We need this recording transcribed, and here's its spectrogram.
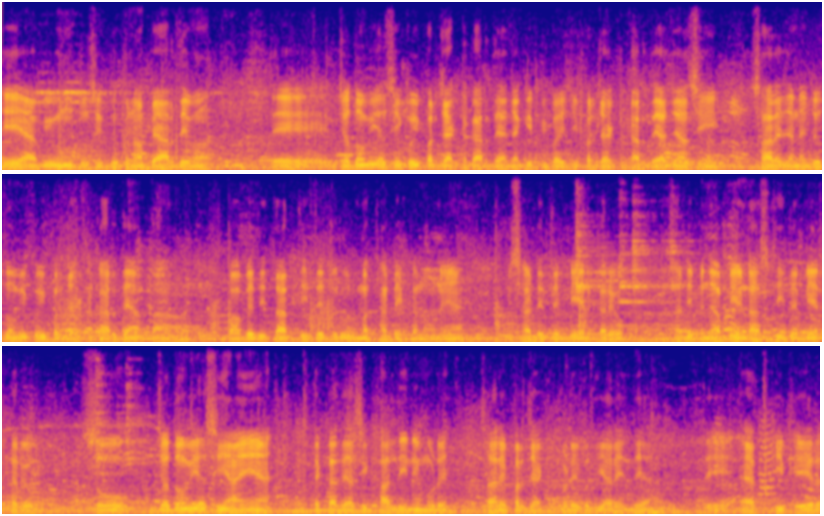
ਇਹ ਹੈ ਵੀ ਉਹਨੂੰ ਤੁਸੀਂ ਦੁੱਗਣਾ ਪਿਆਰ ਦੇਵੋ ਤੇ ਜਦੋਂ ਵੀ ਅਸੀਂ ਕੋਈ ਪ੍ਰੋਜੈਕਟ ਕਰਦੇ ਆ ਜਾਂ ਗਿੱਪੀ ਬਾਈ ਜੀ ਪ੍ਰੋਜੈਕਟ ਕਰਦੇ ਆ ਜਾਂ ਅਸੀਂ ਸਾਰੇ ਜਣੇ ਜਦੋਂ ਵੀ ਕੋਈ ਪ੍ਰੋਜੈਕਟ ਕਰਦੇ ਆ ਤਾਂ ਬਾਬੇ ਦੀ ਧਰਤੀ ਤੇ ਜ਼ਰੂਰ ਮੱਥਾ ਟੇਕਣ ਆਉਣੇ ਆ ਵੀ ਸਾਡੇ ਤੇ ਮਿਹਰ ਕਰਿਓ, ਸਾਡੀ ਪੰਜਾਬੀ ਇੰਡਸਟਰੀ ਤੇ ਮਿਹਰ ਕਰਿਓ। ਸੋ ਜਦੋਂ ਵੀ ਅਸੀਂ ਆਏ ਆ ਤੇ ਕਦੇ ਅਸੀਂ ਖਾਲੀ ਨਹੀਂ ਮੁੜੇ ਸਾਰੇ ਪ੍ਰੋਜੈਕਟ ਬੜੇ ਵਧੀਆ ਰਹਿੰਦੇ ਆ ਤੇ ਐਤਕੀ ਫੇਰ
